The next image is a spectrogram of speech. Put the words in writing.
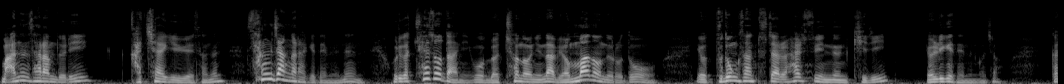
많은 사람들이 같이 하기 위해서는 상장을 하게 되면은 우리가 최소 단위 뭐 몇천 원이나 몇만 원으로도 이 부동산 투자를 할 수 있는 길이 열리게 되는 거죠. 그러니까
